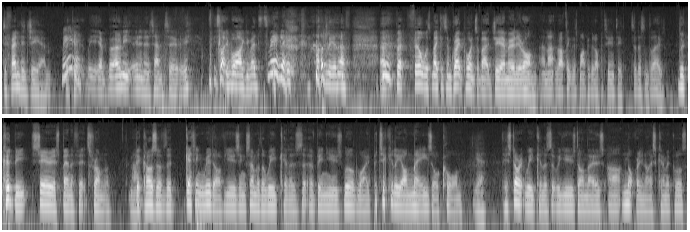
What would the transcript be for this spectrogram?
defended GM. Really? because- yeah, but only in an attempt to be slightly more argumentative. Really? Oddly enough. Uh, but Phil was making some great points about GM earlier on, and I, I think this might be a good opportunity to listen to those. There could be serious benefits from them. Right. because of the getting rid of using some of the weed killers that have been used worldwide, particularly on maize or corn. yeah. Historic weed killers that were used on those are not very nice chemicals.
